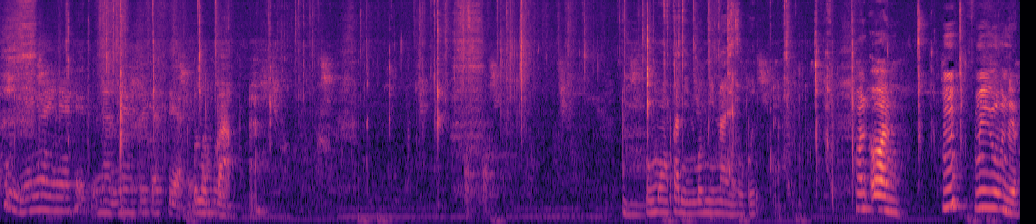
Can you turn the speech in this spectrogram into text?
คุยง่ายๆเนี่ยเฮ็ดนั่นเนี่ยไปจะแตกบลมปากมงมองพันนินบ่มีในบ่เบิ้มันอ่อนหึไม่ยุ่งเดี๋ยว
